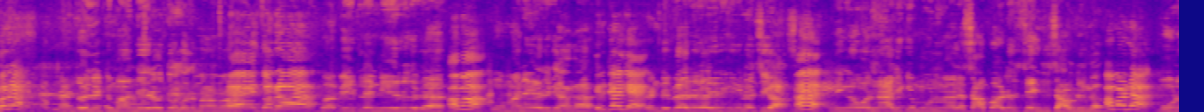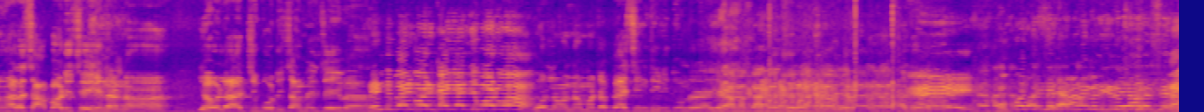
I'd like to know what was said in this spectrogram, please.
சொல்றா. நான் சொல்லிட்டுமா அந்த இருபத்தொன்பது மாவம்? ஏய் சொல்றா. வீட்டுல நீ இருக்கிற ஆமா. உங்க மனைவி இருக்காங்க. இருக்காங்க. ரெண்டு பேரு இருக்கீங்கன்னு வச்சுக்கோ. நீங்க ஒரு நாளைக்கு மூணு வேளை சாப்பாடு செஞ்சு சாப்பிடுங்க. ஆமாண்டா. மூணு வேளை சாப்பாடு செய்யணும்னா எவ்வளவு அரிசி போட்டு சமையல் செய்வேன் ரெண்டு பேருக்கு ஒரு கையாச்சு போடுவோம். ஊர்ல வந்தா மட்டும் பேசின் தீனி தூண்டுற முப்பத்தி ரெண்டு தானங்கள் இருந்தாலும் சரி.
